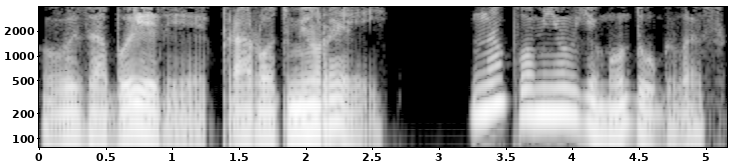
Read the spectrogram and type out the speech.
Вы забыли про род Мюррей, напомнил ему Дуглас.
